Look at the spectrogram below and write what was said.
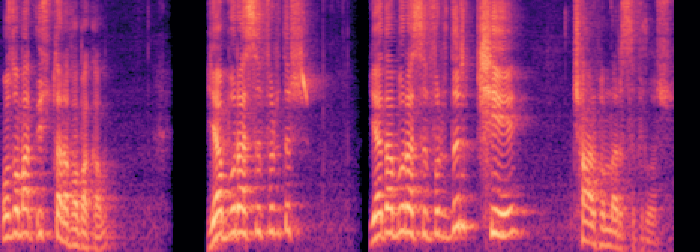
O zaman üst tarafa bakalım. Ya bura sıfırdır ya da bura sıfırdır ki çarpımları sıfır olsun.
